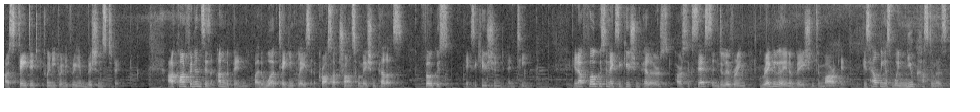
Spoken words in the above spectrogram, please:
our stated 2023 ambitions today. Our confidence is underpinned by the work taking place across our transformation pillars: focus, execution, and team. In our focus and execution pillars, our success in delivering regular innovation to market is helping us win new customers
